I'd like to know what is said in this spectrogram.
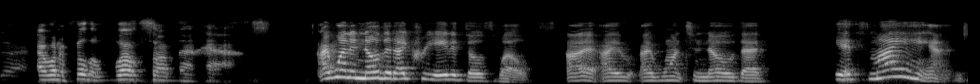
the, I want to feel the welts on that ass. I want to know that I created those welts. I I, I want to know that it's my hand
